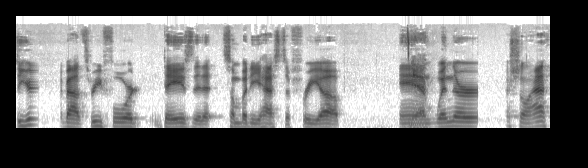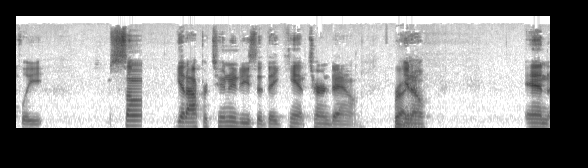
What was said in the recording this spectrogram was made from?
so you're about three, four days that somebody has to free up. And Yeah. when they're a professional athlete, some get opportunities that they can't turn down. right. You know, and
